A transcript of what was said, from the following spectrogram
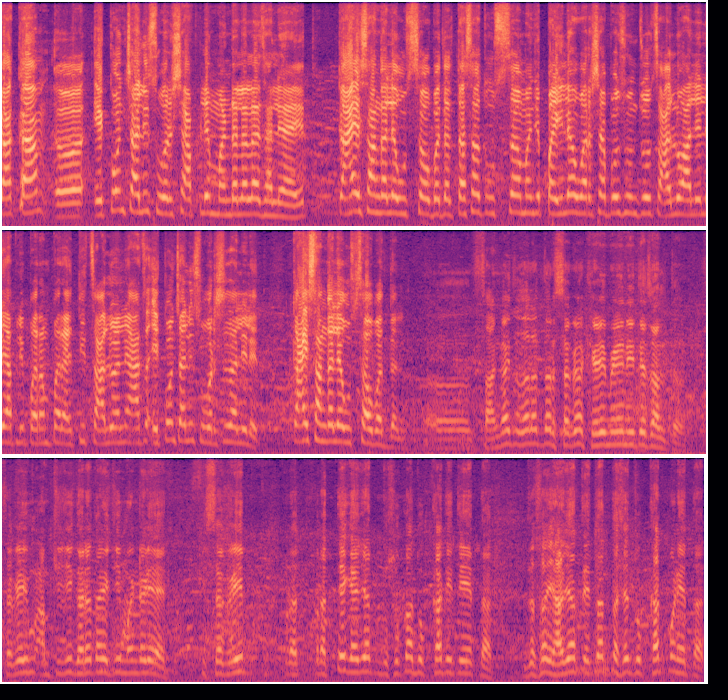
काका एकोणचाळीस वर्ष आपल्या मंडळाला झाले आहेत. काय सांगाल या उत्सवाबद्दल? तसाच उत्सव म्हणजे पहिल्या वर्षापासून जो चालू आलेली आपली परंपरा आहे ती चालू आणि आज एकोणचाळीस वर्ष झालेली आहेत. काय सांगाल या उत्सवाबद्दल? सांगायचं झालं तर सगळं खेळीमेळीने इथे चालतं. सगळी आमची जी घरतळीची मंडळी आहेत ती सगळी प्र प्रत्येक ह्याच्यात सुखदुःखात इथे येतात. जसं ह्याच्यात येतात तसे दुःखात पण येतात.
